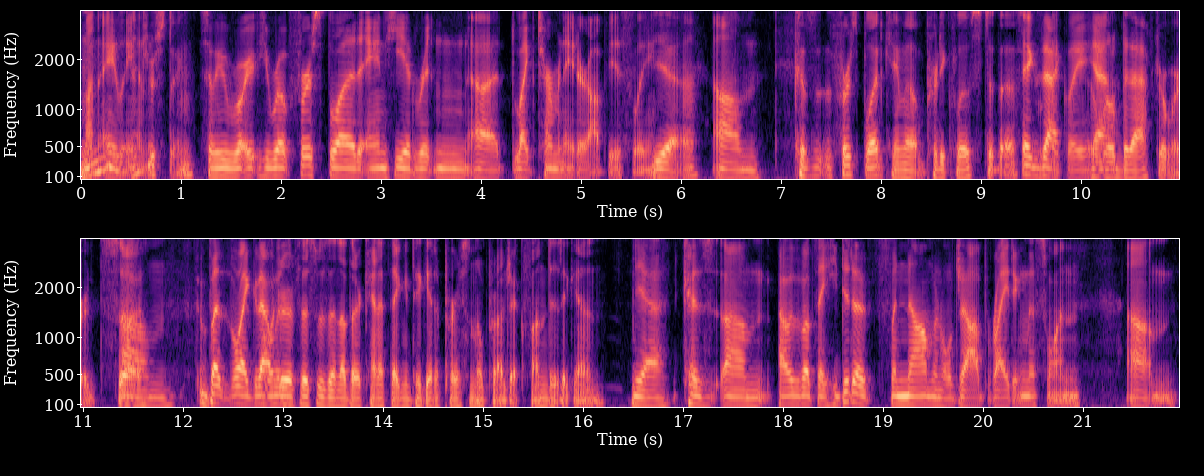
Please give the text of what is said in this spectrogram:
on Aliens. Hmm, interesting. So he wrote, he wrote First Blood and he had written uh like Terminator obviously. yeah, Um because the First Blood came out pretty close to this. Exactly, like, yeah. a little bit afterwards. So um but like I that wonder was if this was another kind of thing to get a personal project funded again. Yeah, because um, I was about to say he did a phenomenal job writing this one, um,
